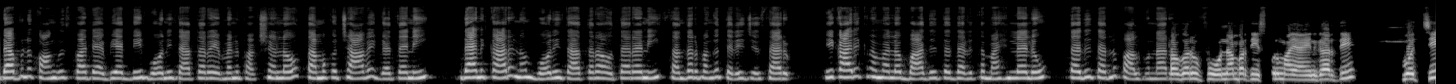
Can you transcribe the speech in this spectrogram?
డబ్బులు కాంగ్రెస్ పార్టీ అభ్యర్థి బోని తాతారావు ఇవ్వని పక్షంలో తమకు చావే గతని దానికి కారణం బోని తాతారావు అవుతారని సందర్భంగా తెలియజేశారు. ఈ కార్యక్రమంలో బాధిత దళిత మహిళలు తదితరులు పాల్గొన్నారు. ఒకరు ఫోన్ నెంబర్ తీసుకుని మా ఆయన గారిది వచ్చి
